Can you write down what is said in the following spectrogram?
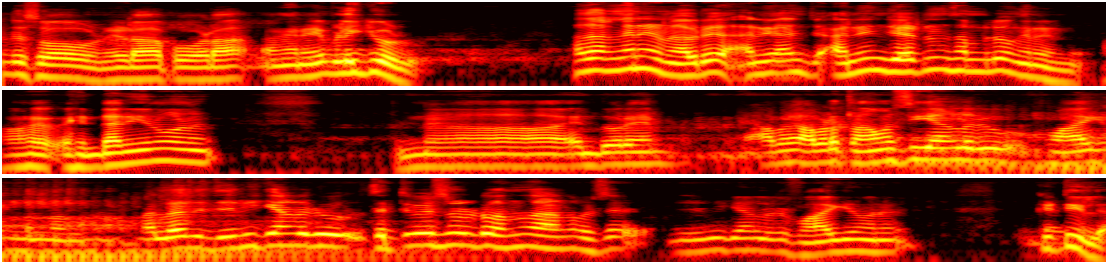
ഒരു സ്വഭാവമാണ് ഇടാ പോടാ അങ്ങനെ വിളിക്കുകയുള്ളൂ അത് അങ്ങനെയാണ്. അവർ അനിയൻ അനിയൻ ചേട്ടനും തമ്മിലും അങ്ങനെയാണ്. എന്റെ അനിയനുമാണ്. പിന്നെ എന്താ പറയാൻ? അവ അവിടെ താമസിക്കാനുള്ളൊരു ഭാഗ്യം നല്ലതായിട്ട് ജീവിക്കാനുള്ളൊരു സിറ്റുവേഷനിലോട്ട് വന്നതാണ്. പക്ഷെ ജീവിക്കാനുള്ളൊരു ഭാഗ്യം അവന് കിട്ടിയില്ല.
